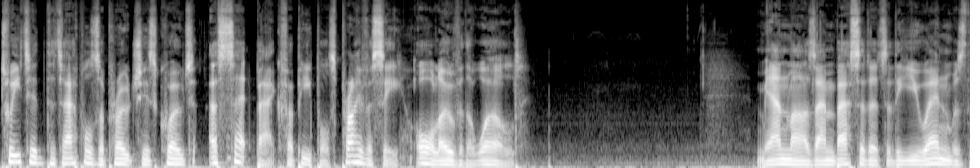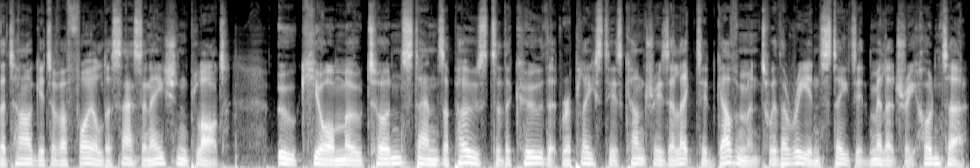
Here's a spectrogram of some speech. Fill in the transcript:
tweeted that Apple's approach is, quote, a setback for people's privacy all over the world. Myanmar's ambassador to the UN was the target of a foiled assassination plot. U Kyaw Moe Tun stands opposed to the coup that replaced his country's elected government with a reinstated military junta.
